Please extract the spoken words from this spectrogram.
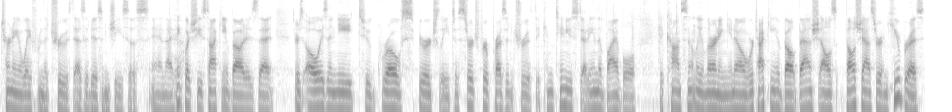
turning away from the truth as it is in Jesus. And I think what she's talking about is that there's always a need to grow spiritually, to search for present truth, to continue studying the Bible, to constantly learning. You know, we're talking about Belshazzar, Belshazzar and hubris.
